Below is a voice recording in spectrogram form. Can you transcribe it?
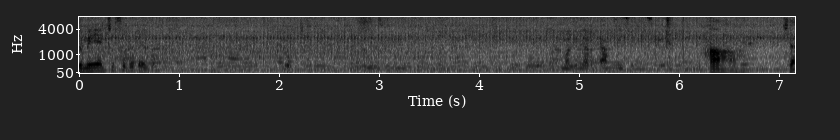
तुम्ही यांच्यासोबत आहे का? हां हां. अच्छा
